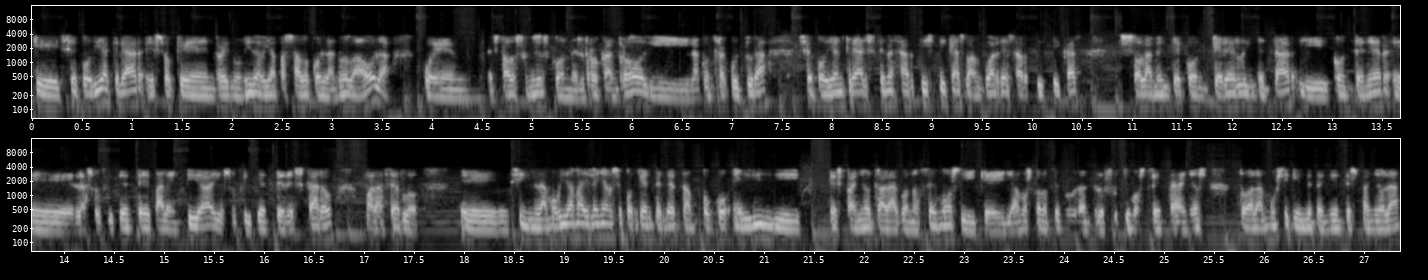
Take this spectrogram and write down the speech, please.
que se podía crear eso que en Reino Unido había pasado con la nueva ola o en Estados Unidos con el rock and roll y la contracultura, se podían crear escenas artísticas, vanguardias artísticas, solamente con quererlo intentar y con tener eh, la suficiente valentía y el suficiente descaro para hacerlo. Eh, sin la movida madrileña no se podría entender tampoco el indie español que la conocemos y que ya hemos conocido durante los últimos 30 años. Toda la música independiente española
